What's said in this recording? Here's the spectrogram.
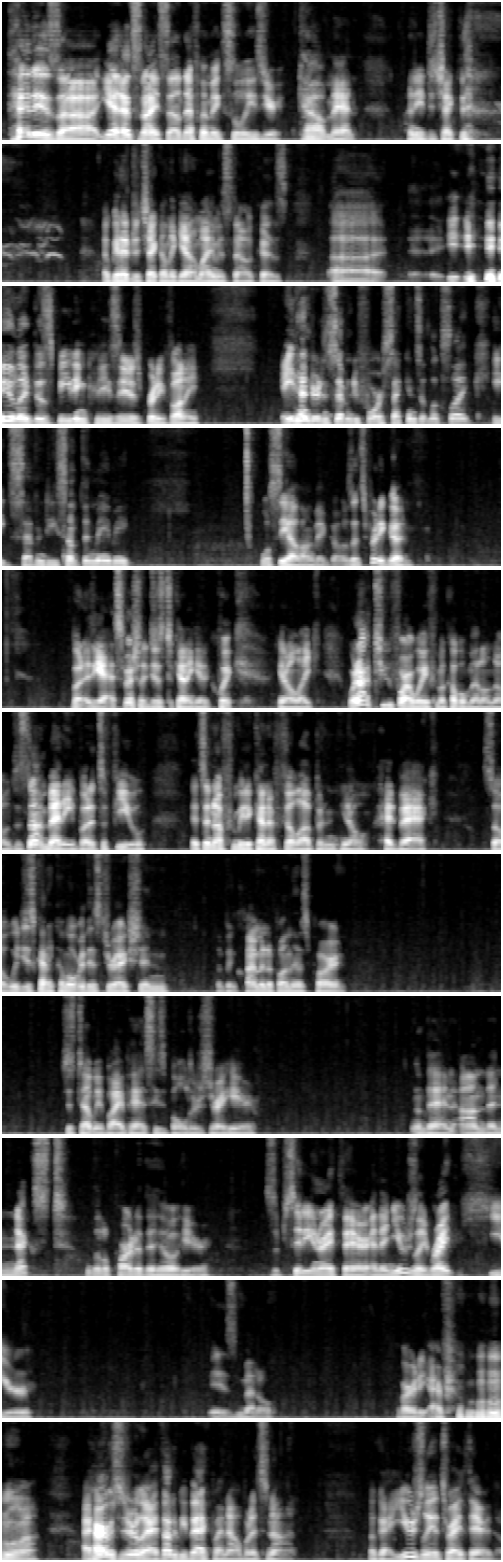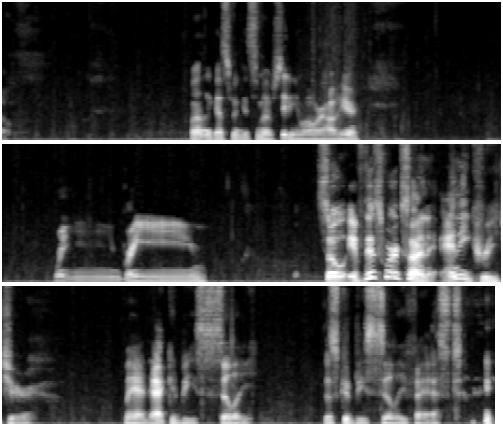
that is, uh, yeah, that's nice. That'll definitely make it a little easier. Oh, man. I need to check the... I'm to have to check on the Gallimimus now, because uh, like the speed increase here is pretty funny. 874 seconds it looks like. 870 something maybe. We'll see how long that goes. that's pretty good. But uh, yeah, especially just to kind of get a quick, you know, like we're not too far away from a couple metal nodes. It's not many, but it's a few. It's enough for me to kind of fill up and, you know, head back. So we just kind of come over this direction. I've been climbing up on this part. Just to help me bypass these boulders right here. And then on the next little part of the hill here, there's obsidian right there, and then usually right here is metal. I've already... I've I harvested earlier. I thought it'd be back by now, but it's not. Okay, usually it's right there, though. Well, I guess we can get some obsidian while we're out here. So, if this works on any creature, man, that could be silly. This could be silly fast.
